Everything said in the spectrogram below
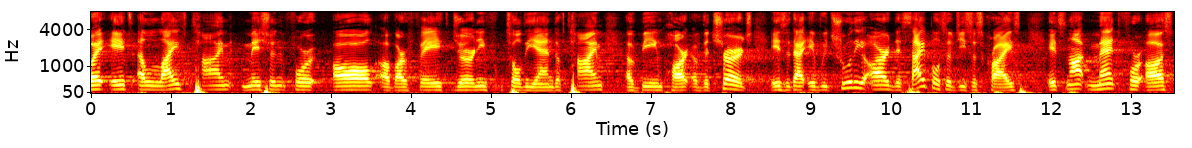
but it's a lifetime mission for all of our faith journey till the end of time of being part of the church is that if we truly are disciples of Jesus Christ, it's not meant for us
